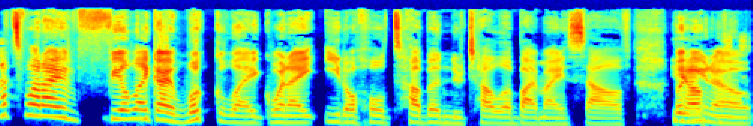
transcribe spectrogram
that's what I feel like I look like when I eat a whole tub of Nutella by myself. But Yep. you know,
